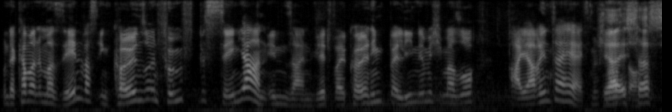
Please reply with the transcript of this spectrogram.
und da kann man immer sehen, was in Köln so in fünf bis zehn Jahren in sein wird, weil Köln hinkt Berlin nämlich immer so ein paar Jahre hinterher. Ist mir schon Ja, ist das?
